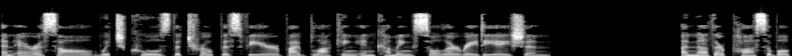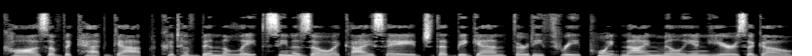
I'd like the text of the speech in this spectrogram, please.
an aerosol which cools the troposphere by blocking incoming solar radiation. Another possible cause of the Cat Gap could have been the late Cenozoic Ice Age that began 33.9 million years ago.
